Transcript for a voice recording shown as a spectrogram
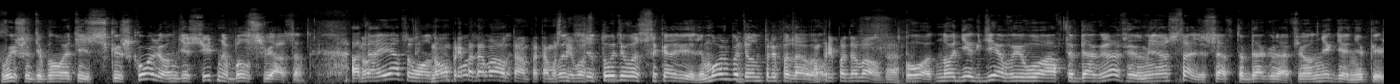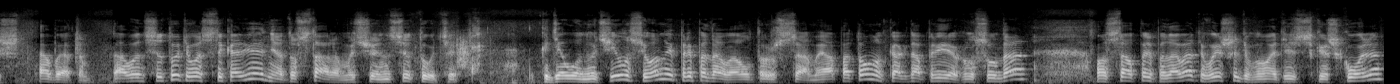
высшей дипломатической школе, он действительно был связан. А но, до этого он... Но он преподавал там, потому что в его... В институте Востоковедения. Может быть, он преподавал. Он преподавал, да. Вот. Но нигде в его автобиографии, у меня остались автобиографии, он нигде не пишет об этом. А в институте Востоковедения, это в старом еще институте, где он учился, он и преподавал то же самое. А потом, он, когда приехал сюда, он стал преподавать в высшей дипломатической школе.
